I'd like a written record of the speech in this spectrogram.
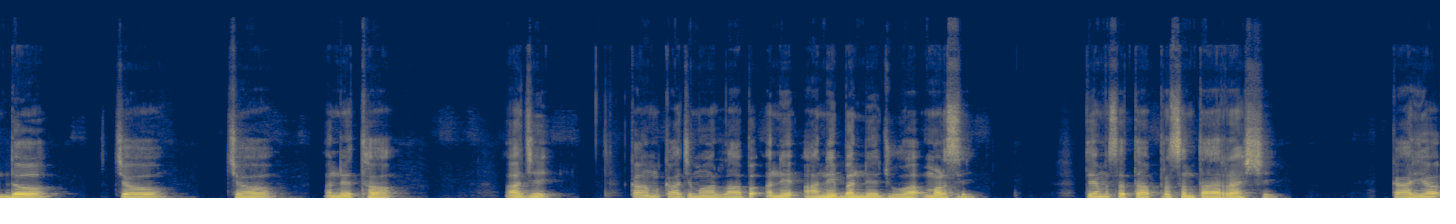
દ, ચ, જ અને થ. આજે કામકાજમાં લાભ અને આને બંને જોવા મળશે. તેમ છતાં પ્રસન્નતા રહેશે. કાર્ય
